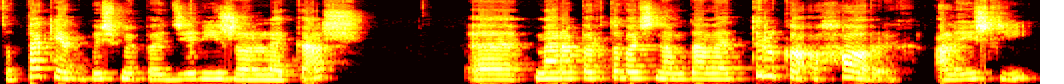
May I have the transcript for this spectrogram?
To tak jakbyśmy powiedzieli, że lekarz ma raportować nam dane tylko o chorych, ale jeśli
